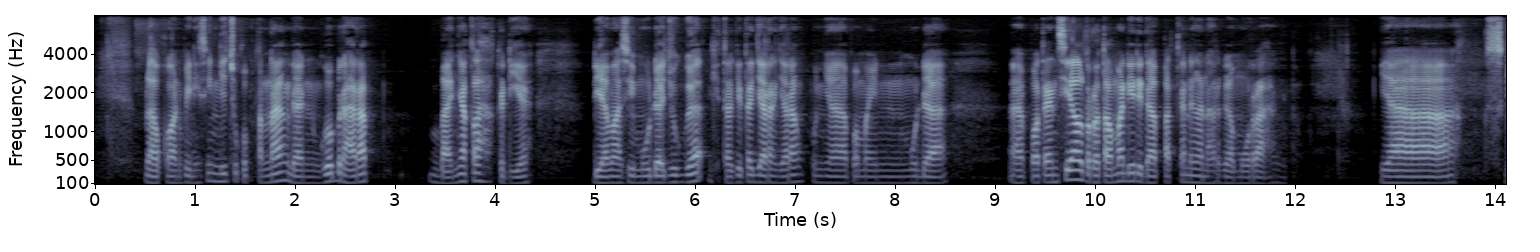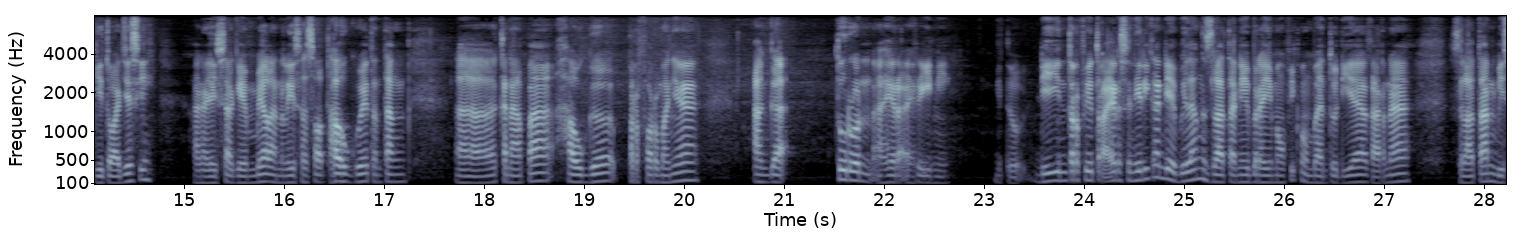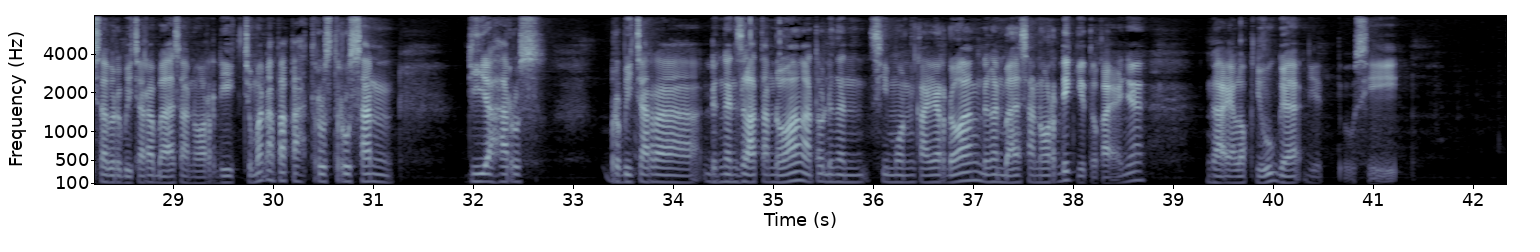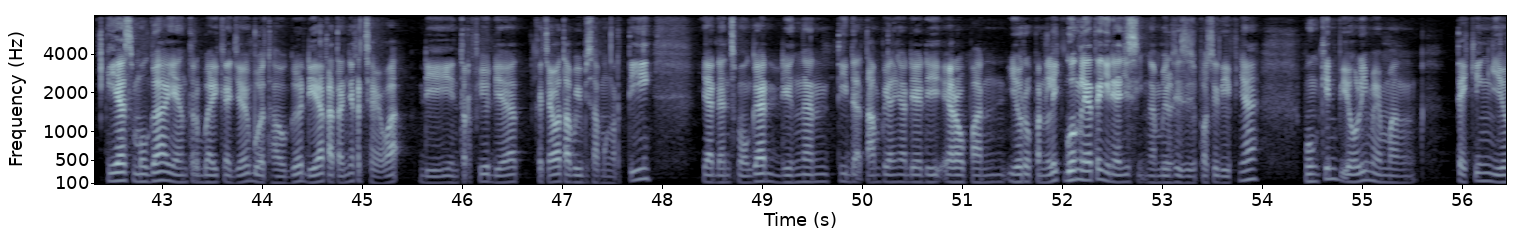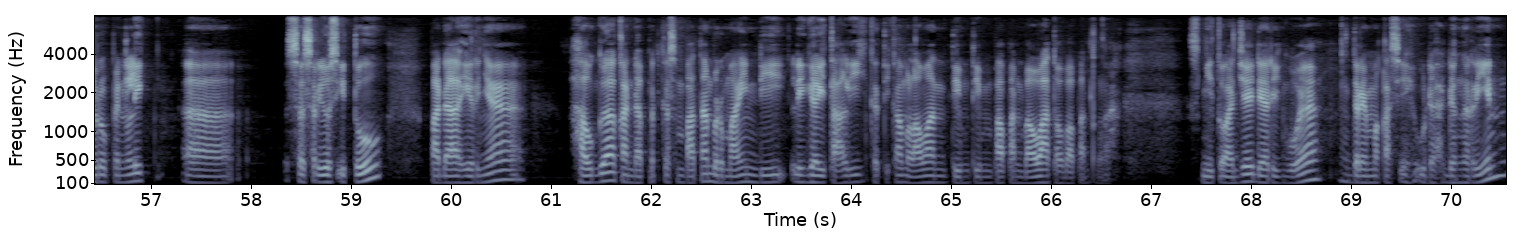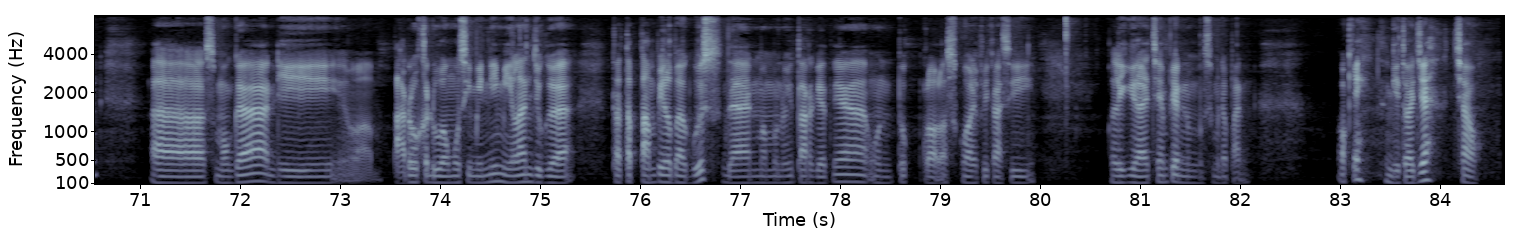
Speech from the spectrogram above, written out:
melakukan finishing dia cukup tenang dan gue berharap banyak lah ke dia dia masih muda juga kita kita jarang-jarang punya pemain muda uh, potensial terutama dia didapatkan dengan harga murah gitu. ya segitu aja sih analisa gembel analisa sok tahu gue tentang uh, kenapa Hauge performanya agak turun akhir-akhir ini gitu. Di interview terakhir sendiri kan dia bilang Zlatan Ibrahimovic membantu dia karena Zlatan bisa berbicara bahasa Nordik. Cuman apakah terus-terusan dia harus berbicara dengan Zlatan doang atau dengan Simon Kjaer doang dengan bahasa Nordik gitu kayaknya nggak elok juga gitu sih. Iya semoga yang terbaik aja buat Hauge. Dia katanya kecewa di interview dia kecewa tapi bisa mengerti. Ya dan semoga dengan tidak tampilnya dia di European European League gue ngeliatnya gini aja sih ngambil sisi positifnya mungkin Pioli memang taking European League uh, seserius itu pada akhirnya Hauga akan dapat kesempatan bermain di Liga Italia ketika melawan tim-tim papan bawah atau papan tengah. Segitu aja dari gue. Terima kasih udah dengerin. Uh, semoga di paruh kedua musim ini Milan juga tetap tampil bagus dan memenuhi targetnya untuk lolos kualifikasi Liga Champion musim depan. Oke, segitu aja. Ciao.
